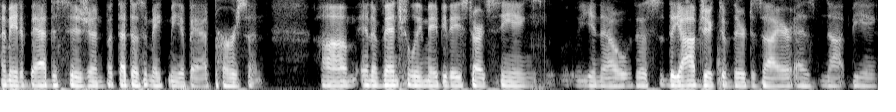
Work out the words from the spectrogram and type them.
I made a bad decision but that doesn't make me a bad person um, and eventually maybe they start seeing you know this the object of their desire as not being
